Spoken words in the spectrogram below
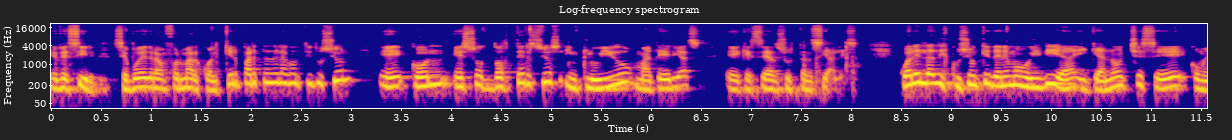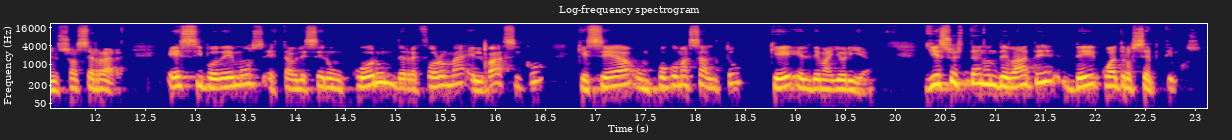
Es decir, se puede transformar cualquier parte de la Constitución eh, con esos dos tercios, incluido materias eh, que sean sustanciales. ¿Cuál es la discusión que tenemos hoy día y que anoche se comenzó a cerrar? Es si podemos establecer un quórum de reforma, el básico, que sea un poco más alto que el de mayoría. Y eso está en un debate de cuatro séptimos.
